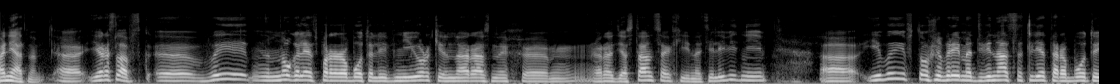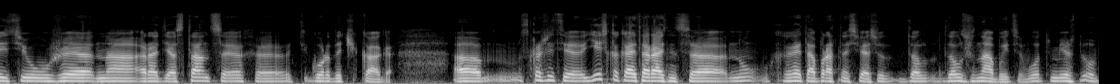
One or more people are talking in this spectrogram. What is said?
Понятно. Э, Ярослав, э, вы много лет проработали в Нью-Йорке на разных эм, радиостанциях и на телевидении. Э, и вы в то же время 12 лет работаете уже на радиостанциях города Чикаго. Скажите, есть какая-то разница, ну, какая-то обратная связь должна быть вот между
